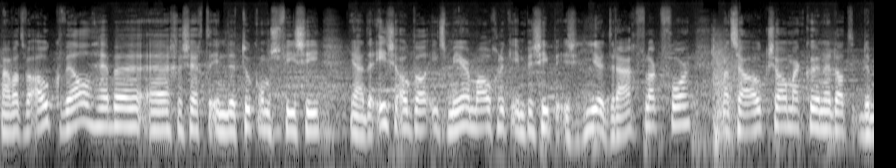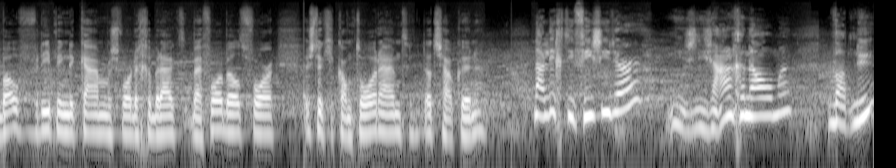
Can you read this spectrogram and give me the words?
Maar wat we ook wel hebben uh, gezegd in de toekomstvisie, ja, er is ook wel iets meer mogelijk. In principe is hier draagvlak voor. Maar het zou ook zomaar kunnen dat de bovenverdieping, de kamers worden gebruikt, bijvoorbeeld voor een stukje kantoorruimte. Dat zou kunnen. Nou, ligt die visie er? Is, die is aangenomen. Wat nu?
